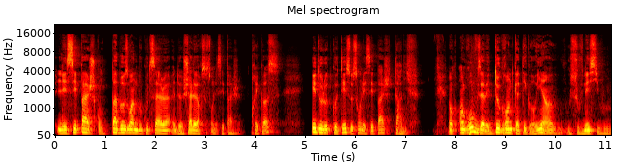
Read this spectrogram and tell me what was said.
les cépages qui n'ont pas besoin de beaucoup de, de chaleur, ce sont les cépages précoces, et de l'autre côté, ce sont les cépages tardifs. Donc en gros, vous avez deux grandes catégories. Hein. Vous vous souvenez si vous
